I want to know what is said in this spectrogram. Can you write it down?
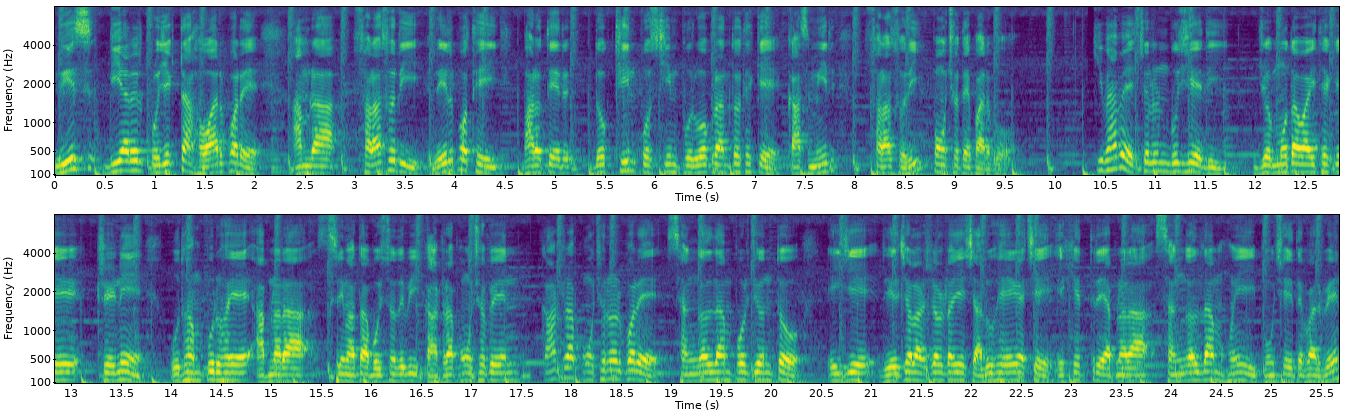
ইউএস বিআরএল প্রজেক্টটা হওয়ার পরে আমরা সরাসরি রেলপথেই ভারতের দক্ষিণ, পশ্চিম, পূর্ব প্রান্ত থেকে কাশ্মীর সরাসরি পৌঁছতে পারব। কীভাবে? চলুন বুঝিয়ে দিই। জম্মু তাওয়াই থেকে ট্রেনে উধমপুর হয়ে আপনারা শ্রীমাতা বৈষ্ণোদেবী কাটরা পৌঁছবেন। কাটরা পৌঁছানোর পরে সাঙ্গলদাম পর্যন্ত এই যে রেল চলাচলটা যে চালু হয়ে গেছে, এক্ষেত্রে আপনারা সাঙ্গলদাম হয়েই পৌঁছে যেতে পারবেন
